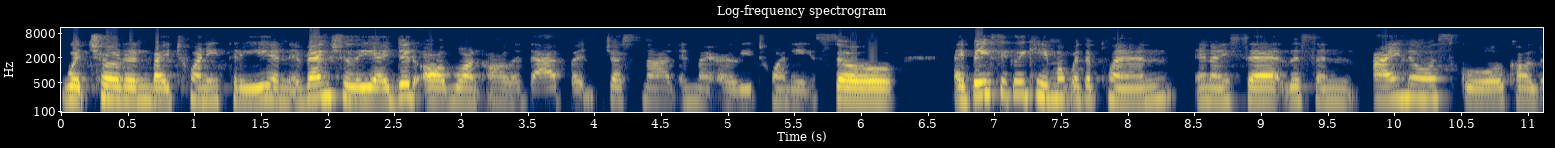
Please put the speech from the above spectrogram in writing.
with children by 23. And eventually I did all want all of that, but just not in my early 20s. So I basically came up with a plan and I said, listen, I know a school called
